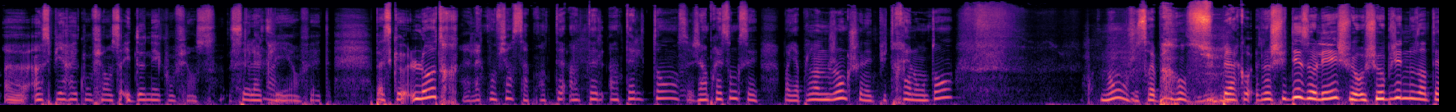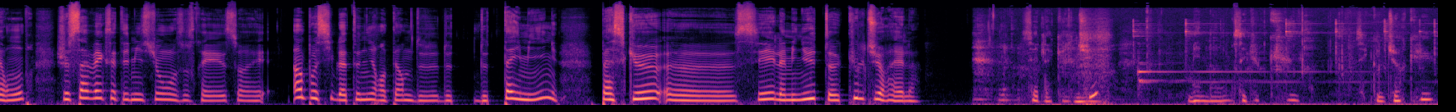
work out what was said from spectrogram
euh, inspirer confiance et donner confiance. C'est la clé en fait. Parce que l'autre, La confiance ça prend tel- un tel un tel temps. J'ai l'impression que c'est il y a plein de gens que je connais depuis très longtemps. Non, je serais pas en super. Non, je suis désolée, je suis, je suis obligée de nous interrompre. Je savais que cette émission ce serait, serait impossible à tenir en termes de, de- de timing parce que euh, c'est la minute culturelle. C'est de la culture? Mais non, c'est du cul. C'est culture cul.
